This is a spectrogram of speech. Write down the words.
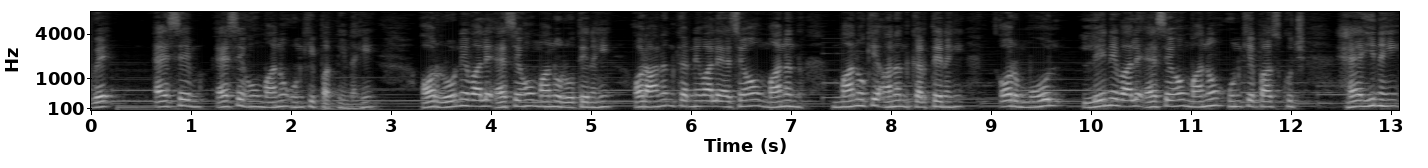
वे ऐसे ऐसे हो मानो उनकी पत्नी नहीं, और रोने वाले ऐसे हो मानो रोते नहीं, और आनंद करने वाले ऐसे हो मानंद, मानो कि आनंद करते नहीं, और मोल लेने वाले ऐसे हो मानो उनके पास कुछ है ही नहीं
